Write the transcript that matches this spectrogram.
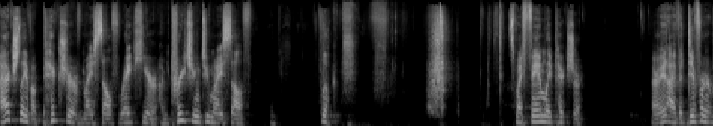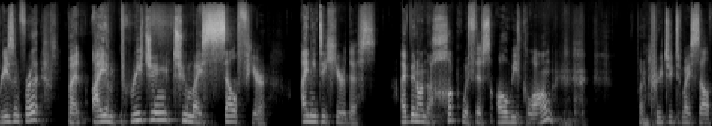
I actually have a picture of myself right here. I'm preaching to myself. Look, it's my family picture. All right, I have a different reason for it, but I am preaching to myself here. I need to hear this. I've been on the hook with this all week long, but I'm preaching to myself.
